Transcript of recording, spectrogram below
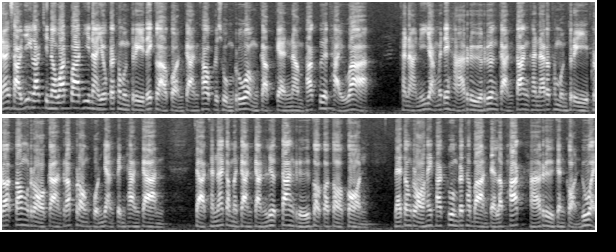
นางสาวยิ่งลักษณ์ชินวัตรว่าที่นายกรัฐมนตรีได้กล่าวก่อนการเข้าประชุมร่วมกับแกนนำพักเพื่อไทยว่า ณะนี้ยังไม่ได้หารือเรื่องการตั้งคณะรัฐมนตรี เพราะต้องรอการรับรองผลอย่างเป็นทางการ จากคณะกรรมการการเลือกตั้งหรือกกตก่อน และต้องรอให้พักร่วมรัฐบาลแต่ละพักหารือกันก่อนด้วย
